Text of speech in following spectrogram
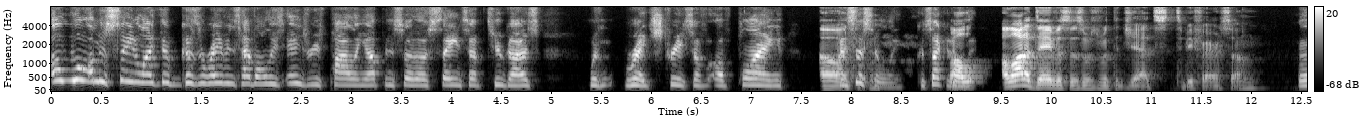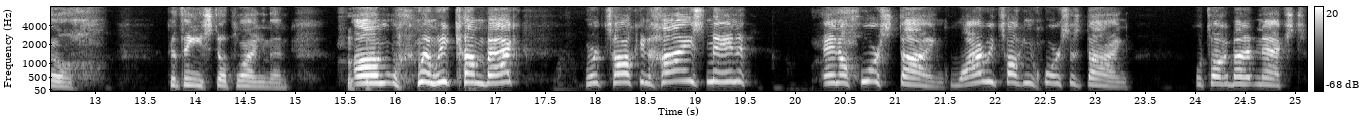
Oh well, I'm just saying like the, because the Ravens have all these injuries piling up, and so the Saints have two guys with great streaks of, of playing oh, consistently, consecutively. Well, a lot of Davis's was with the Jets, to be fair. So, oh, good thing he's still playing then. um, when we come back, we're talking Heisman and a horse dying. Why are we talking horses dying? We'll talk about it next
